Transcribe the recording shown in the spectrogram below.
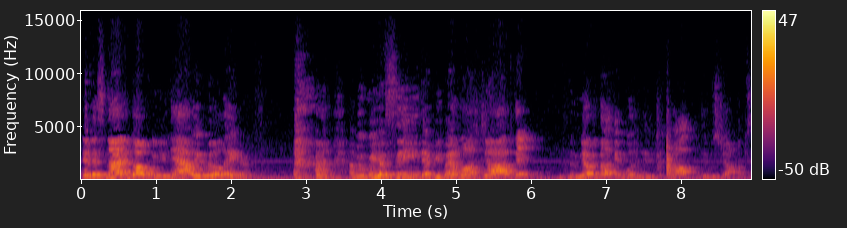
if it's not engulfing you now, it will later. I mean, we have seen that people have lost jobs that never thought they would lose jobs.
